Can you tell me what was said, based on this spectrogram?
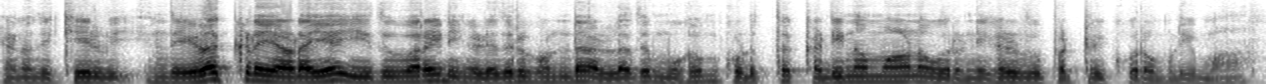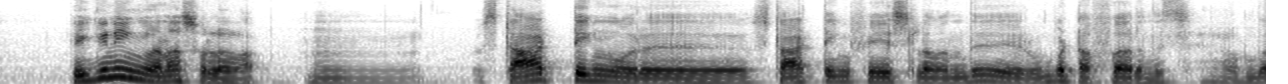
எனது கேள்வி இந்த இலக்கணை அடைய இதுவரை நீங்கள் எதிர்கொண்ட அல்லது முகம் கொடுத்த கடினமான ஒரு நிகழ்வு பற்றி கூற முடியுமா? பிகினிங் வேணால் சொல்லலாம். ஸ்டார்டிங் ஒரு ஸ்டார்டிங் ஃபேஸில் வந்து ரொம்ப டஃப்பாக இருந்துச்சு. ரொம்ப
